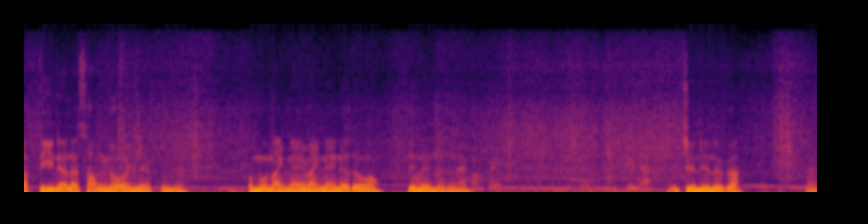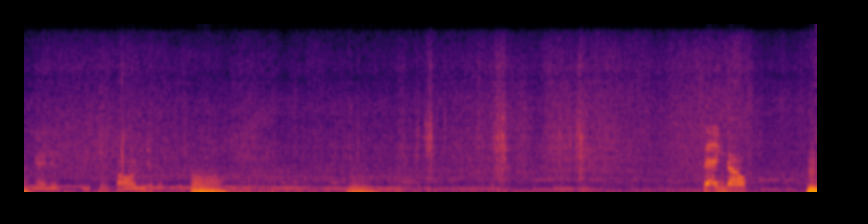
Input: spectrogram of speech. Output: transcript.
Chắc tí nữa là xong thôi nhỉ cụ nhỉ. Còn mỗi mảnh này mảnh này nữa đúng không? Trên này nữa đúng không? Trên đó trên đây nữa cả á. à. Xe anh đâu? Hử?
